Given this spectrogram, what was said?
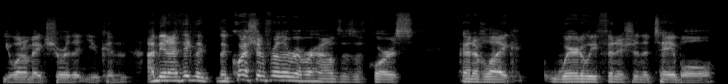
you want to make sure that you can i mean i think the, the question for the riverhounds is of course kind of like where do we finish in the table?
